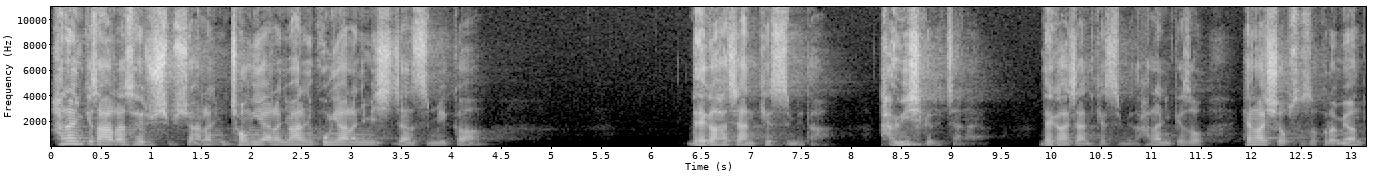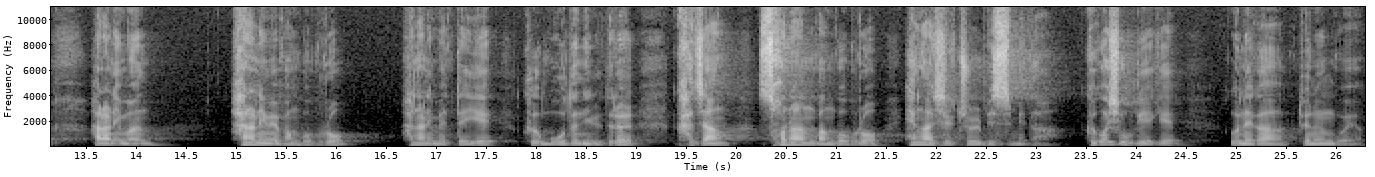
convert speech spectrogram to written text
하나님께서 알아서 해주십시오. 하나님 정의 하나님 하나님 공의 하나님이시지 않습니까? 내가 하지 않겠습니다. 다윗이 그랬잖아요. 내가 하지 않겠습니다. 하나님께서 행하시옵소서. 그러면 하나님은 하나님의 방법으로 하나님의 때에 그 모든 일들을 가장 선한 방법으로 행하실 줄 믿습니다. 그것이 우리에게 은혜가 되는 거예요.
